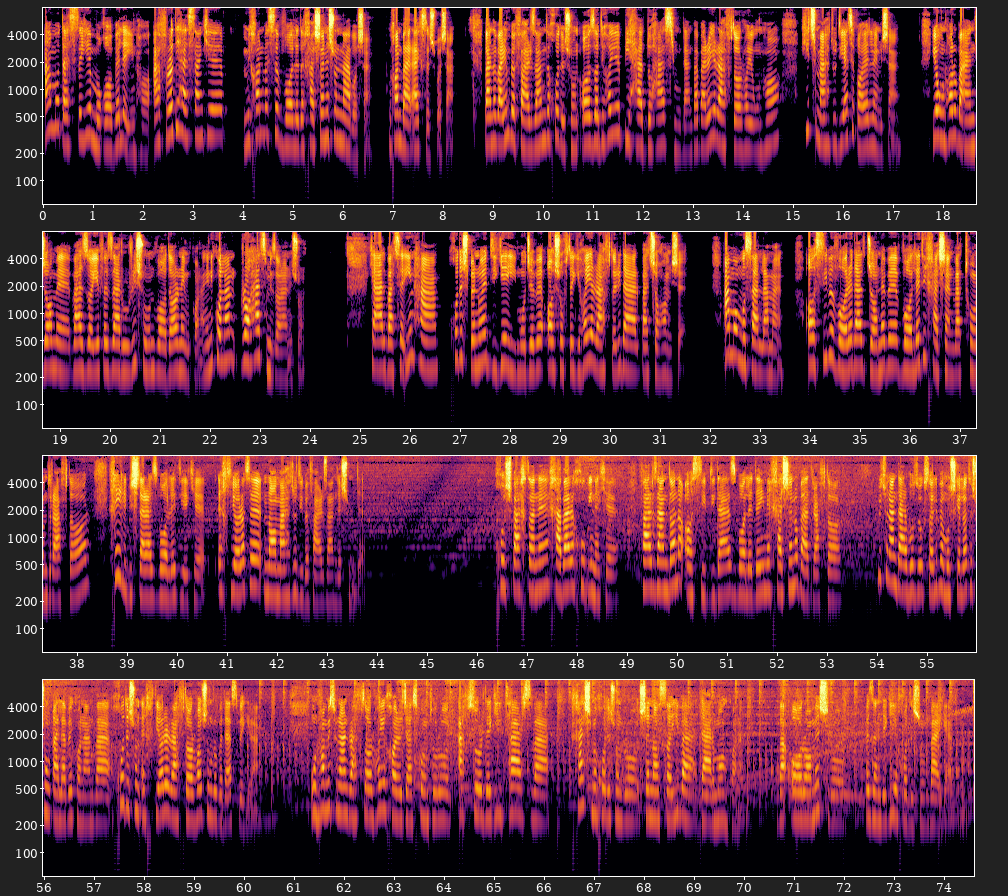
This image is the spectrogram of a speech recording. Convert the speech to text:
اما دسته مقابل اینها افرادی هستن که می‌خوان مثل والد خشنشون نباشن. می‌خوان برعکسش باشن. بنابراین به فرزند خودشون آزادی های بی حد و حصر میدن و برای رفتارهای اونها هیچ محدودیتی قائل نمیشن. یا اونها رو به انجام وظایف ضروریشون وادار نمی‌کنن. یعنی کلا راحت میذارنشون. که البته این هم خودش به نوع دیگه ای موجب آشفتگی های رفتاری در بچه ها میشه. اما مسلما آسیب وارد از جانب والدی خشن و تند رفتار خیلی بیشتر از والدیه که اختیارات نامحدودی به فرزندش میده خوشبختانه خبر خوب اینه که فرزندان آسیب دیده از والدین خشن و بدرفتار می‌تونن در بزرگسالی به مشکلاتشون غلبه کنن و خودشون اختیار رفتارهاشون رو به دست بگیرن. اونها می‌تونن رفتارهای خارج از کنترل، افسردگی، ترس و خشم خودشون رو شناسایی و درمان کنن و آرامش رو به زندگی خودشون برگردونن.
